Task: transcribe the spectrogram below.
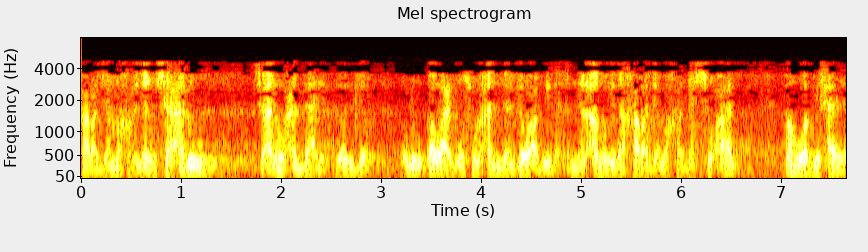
خرج مخرج لأنه سألوه سألوه عن ذلك ومن قواعد الأصول أن الجواب أن الأمر إذا خرج مخرج السؤال فهو بحيث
